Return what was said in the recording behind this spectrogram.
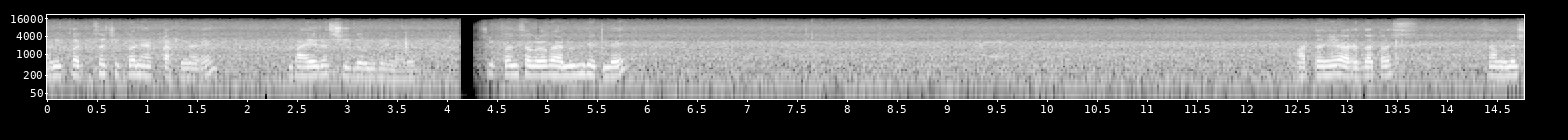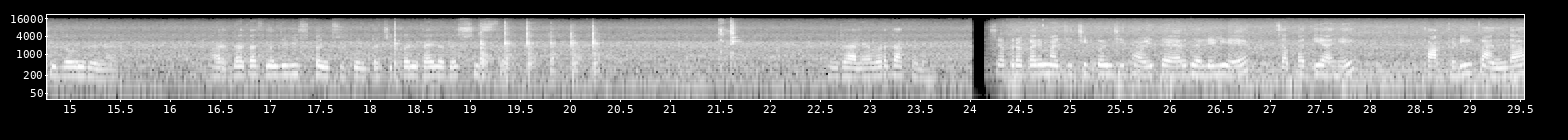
आणि कच्चं चिकन ह्यात टाकणार आहे. बाहेरच शिजवून घेणार आहे. चिकन सगळं घालून घेतलं आहे आता हे अर्धा तास चांगलं शिजवून घेणार. अर्धा तास म्हणजे वीस पंचवीस मिनटं. चिकन काय लगेच शिजतं. झाल्यावर दाखवेल अशा प्रकारे माझी चिकनची थाळी तयार झालेली आहे. चपाती आहे काकडी कांदा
